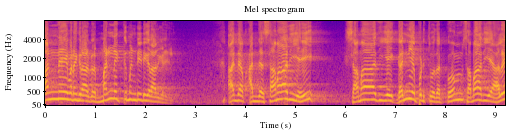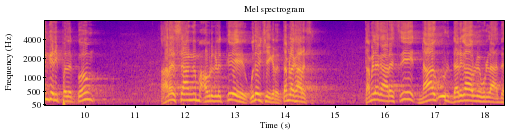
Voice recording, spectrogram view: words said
மண்ணை வணங்குகிறார்கள் மண்ணுக்கு மண்டிடுகிறார்கள். அந்த அந்த சமாதியை சமாதியை கண்ணியப்படுத்துவதற்கும் சமாதியை அலங்கரிப்பதற்கும் அரசாங்கம் அவர்களுக்கு உதவி செய்கிறது. தமிழக அரசு. தமிழக அரசு நாகூர் தர்காவில் உள்ள அந்த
